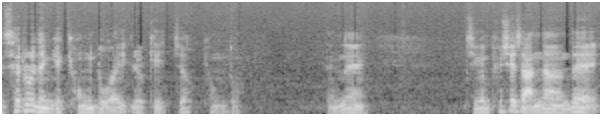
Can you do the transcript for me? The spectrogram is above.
세로 된 게 경도가 이렇게 있죠. 경도. 때문에 지금 표시가 잘 안 나오는데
